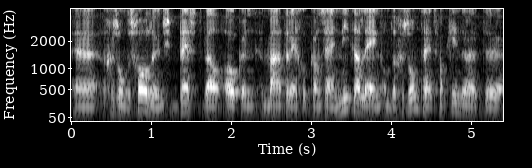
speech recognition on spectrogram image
uh, gezonde schoollunch best wel ook een, maatregel kan zijn. Niet alleen om de gezondheid van kinderen te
